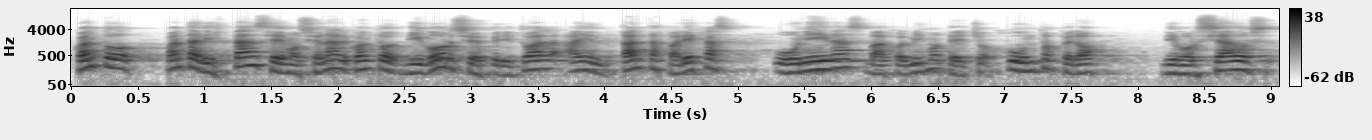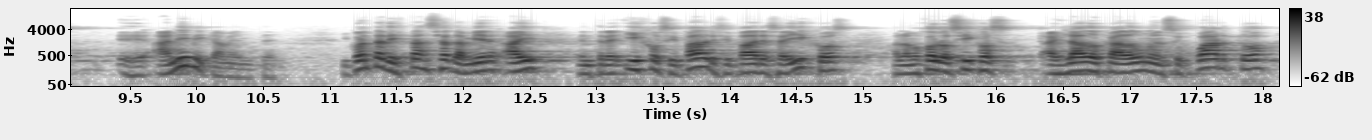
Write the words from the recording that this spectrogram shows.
¿Cuánto, ¿Cuánta distancia emocional, cuánto divorcio espiritual hay en tantas parejas unidas bajo el mismo techo, juntos pero divorciados eh, anímicamente? ¿Y cuánta distancia también hay entre hijos y padres y padres e hijos? A lo mejor los hijos aislados cada uno en su cuarto,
